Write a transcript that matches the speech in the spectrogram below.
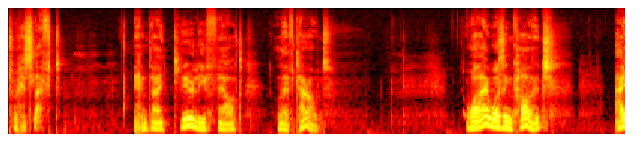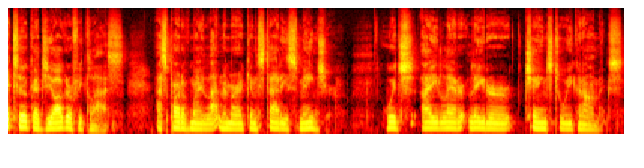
to his left. And I clearly felt left out. While I was in college, I took a geography class as part of my Latin American Studies major, which I later, later changed to economics.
